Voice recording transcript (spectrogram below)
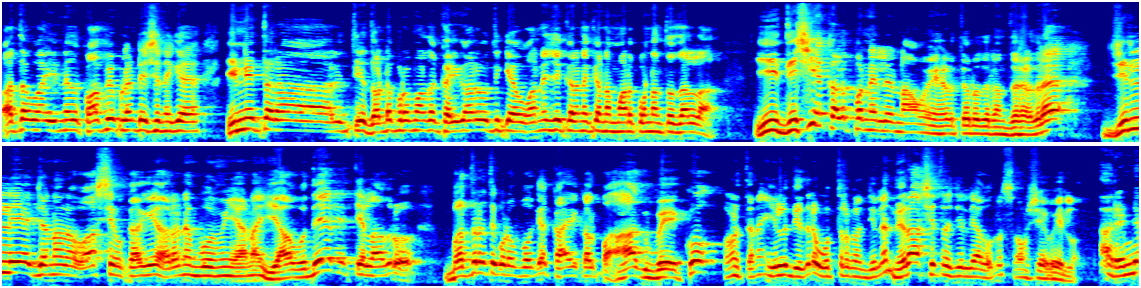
ಅಥವಾ ಇನ್ನಿತರ ಕಾಫಿ ಪ್ಲಾಂಟೇಷನಿಗೆ ಇನ್ನಿತರ ರೀತಿಯ ದೊಡ್ಡ ಪ್ರಮಾಣದ ಕೈಗಾರಿಕೆ ವಾಣಿಜ್ಯೀಕರಣಕ್ಕೆ ಮಾಡಿಕೊಂಡಂಥದ್ದಲ್ಲ ಈ ದಿಶೆಯ ಕಲ್ಪನೆಯಲ್ಲಿ ನಾವು ಹೇಳ್ತಿರೋದೇನಂತ ಹೇಳಿದ್ರೆ, ಜಿಲ್ಲೆಯ ಜನರ ವಾಸ್ಯಕ್ಕಾಗಿ ಅರಣ್ಯ ಭೂಮಿಯನ್ನು ಯಾವುದೇ ರೀತಿಯಲ್ಲಾದರೂ ಭದ್ರತೆ ಕೊಡೋ ಬಗ್ಗೆ ಕಾಯಕಲ್ಪ ಆಗಬೇಕು ಹೇಳ್ತಾನೆ ಇಲ್ಲದಿದ್ದರೆ ಉತ್ತರ ಕನ್ನಡ ಜಿಲ್ಲೆ, ನಿರಾಶ್ರಿತ ಜಿಲ್ಲೆ ಆಗೋದು ಸಂಶಯವೇ ಇಲ್ಲ. ಅರಣ್ಯ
